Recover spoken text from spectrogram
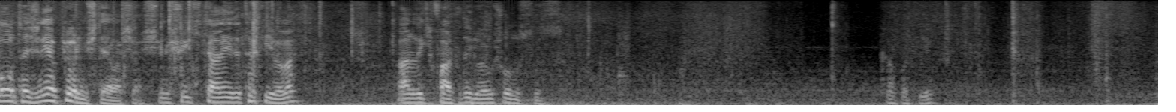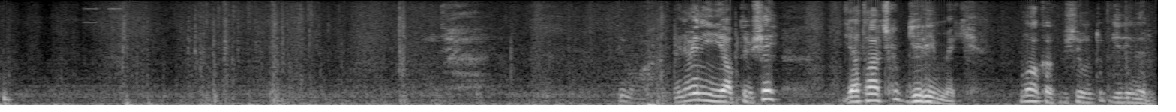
montajını yapıyorum işte yavaş yavaş. Şimdi şu iki taneyi de takayım hemen. Aradaki farkı da görmüş olursunuz. Kapatayım. Benim en iyi yaptığım şey yatağa çıkıp geri inmek. Muhakkak bir şey unutup geri inerim.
